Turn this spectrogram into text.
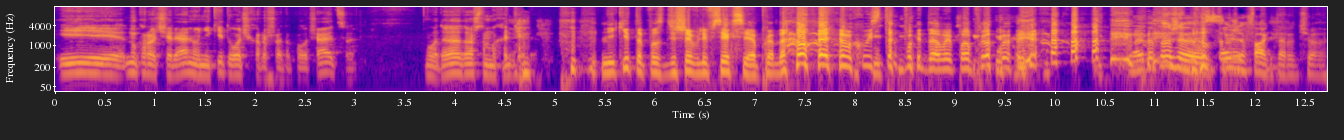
И, ну, короче, реально у Никиты очень хорошо это получается. Вот, это то, что мы хотели. Никита дешевле всех себя поэтому хуй с тобой, давай попробуем. Ну, Это тоже, тоже фактор, что.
